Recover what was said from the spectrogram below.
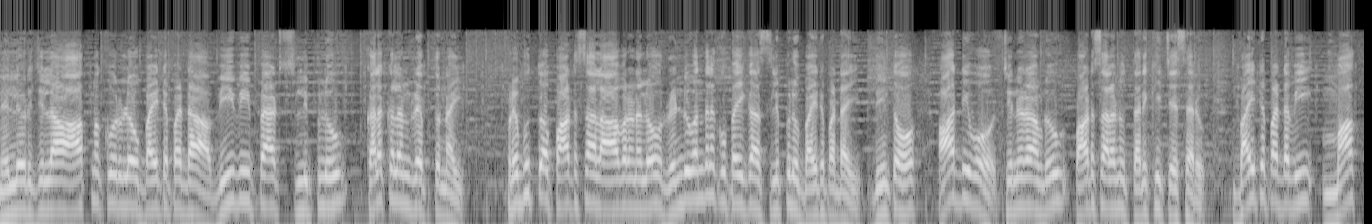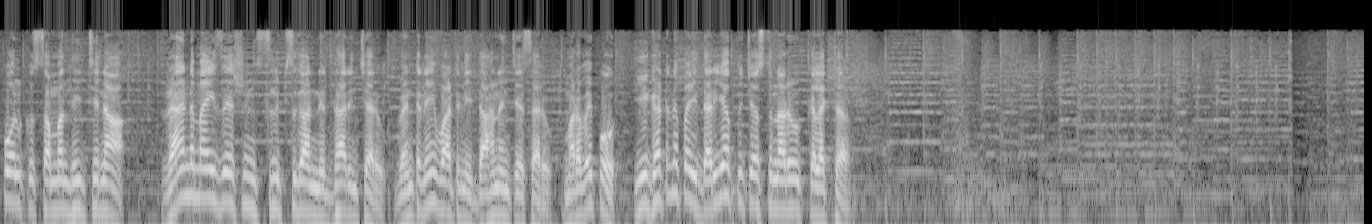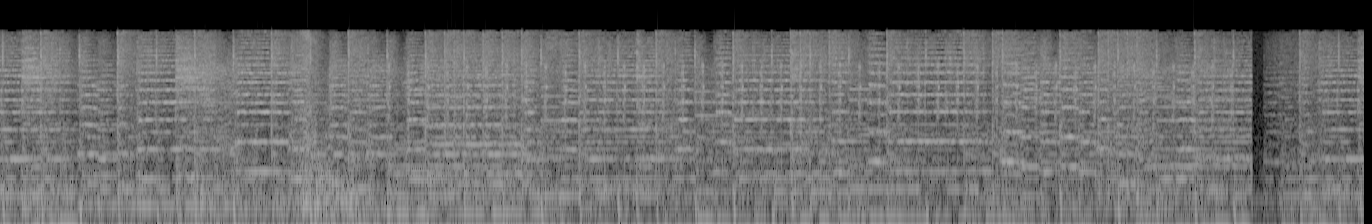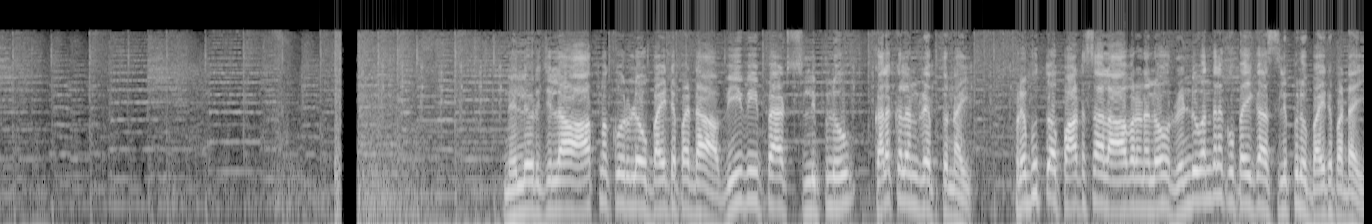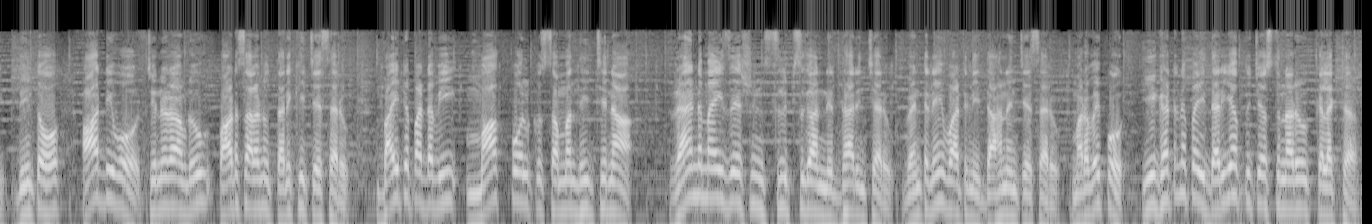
నెల్లూరు జిల్లా ఆత్మకూరులో బయటపడ్డ వీవీప్యాట్ స్లిప్లు కలకలం రేపుతున్నాయి. ప్రభుత్వ పాఠశాల ఆవరణలో రెండు వందలకు పైగా స్లిప్పులు బయటపడ్డాయి. దీంతో ఆర్డీఓ చిన్నరాముడు పాఠశాలను తనిఖీ చేశారు. బయటపడ్డవి మాక్ పోల్కు సంబంధించిన ర్యాండమైజేషన్ స్లిప్స్గా నిర్ధారించారు. వెంటనే వాటిని దహనం చేశారు. మరోవైపు ఈ ఘటనపై దర్యాప్తు చేస్తున్నారు కలెక్టర్. నెల్లూరు జిల్లా ఆత్మకూరులో బయటపడ్డ వీవీప్యాట్ స్లిప్లు కలకలం రేపుతున్నాయి. ప్రభుత్వ పాఠశాల ఆవరణలో రెండు వందలకు పైగా స్లిప్పులు బయటపడ్డాయి. దీంతో ఆర్డీఓ చిన్నరాముడు పాఠశాలను తనిఖీ చేశారు. బయటపడ్డవి మాక్ పోల్కు సంబంధించిన ర్యాండమైజేషన్ స్లిప్స్గా నిర్ధారించారు. వెంటనే వాటిని దహనం చేశారు. మరోవైపు ఈ ఘటనపై దర్యాప్తు చేస్తున్నారు కలెక్టర్.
